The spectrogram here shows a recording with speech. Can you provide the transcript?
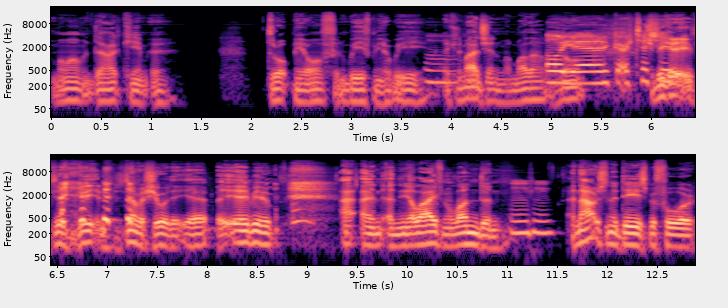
my mum and dad came to drop me off and wave me away. I can imagine my mother. Oh, you know, yeah, got her tissue. She'd be great. She's never showed it yet. But anyway, a- and and you're live in London, Mm-hmm. and that was in the days before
